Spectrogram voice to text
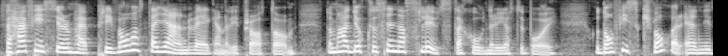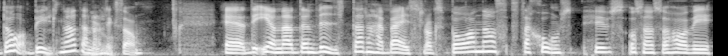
För här finns ju de här privata järnvägarna vi pratade om. De hade också sina slutstationer i Göteborg. Och de finns kvar än idag, byggnaderna Ja. liksom. Eh, Det ena, den vita, den här Bergslagsbanans stationshus. Och sen så har vi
